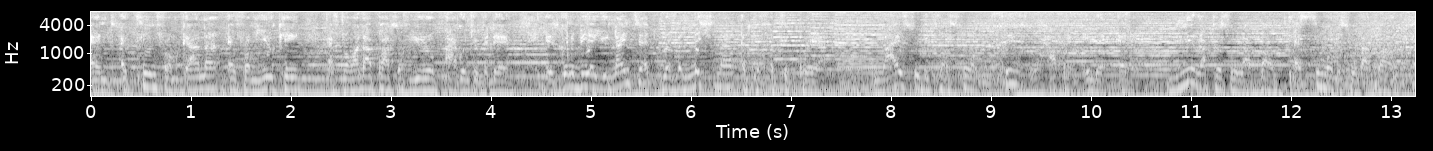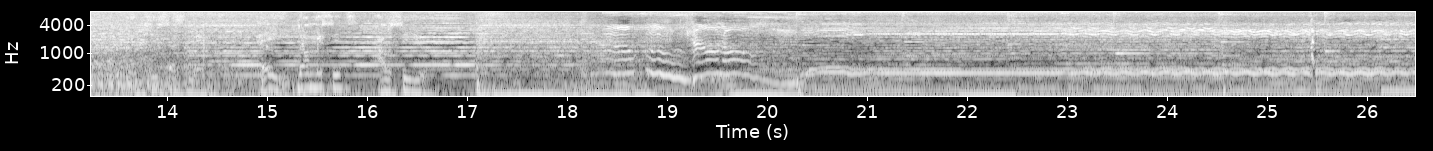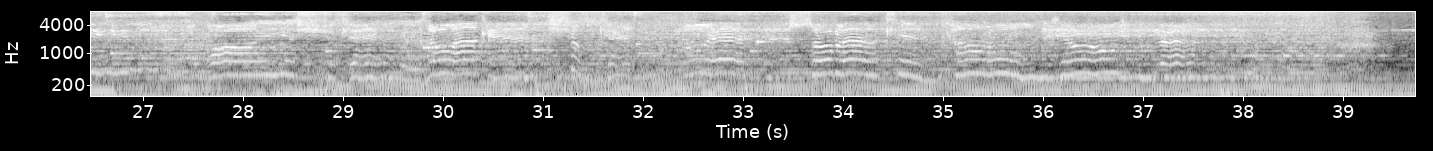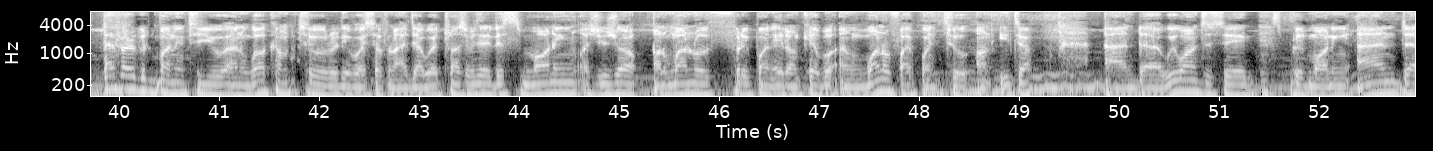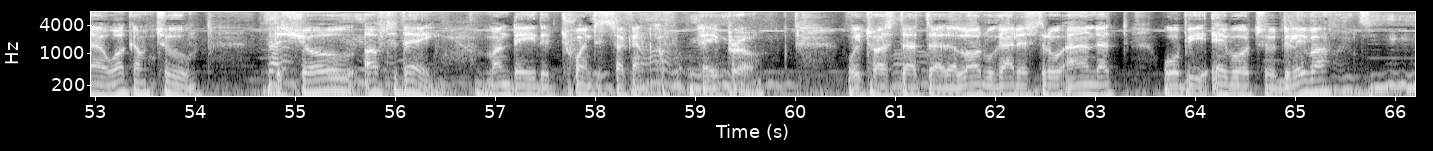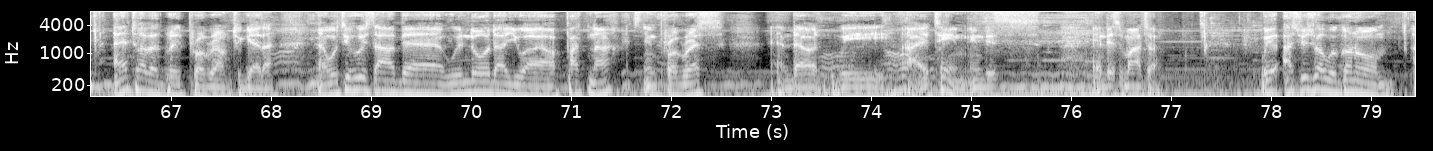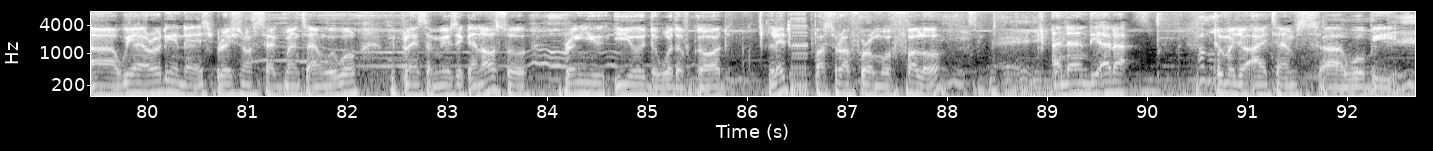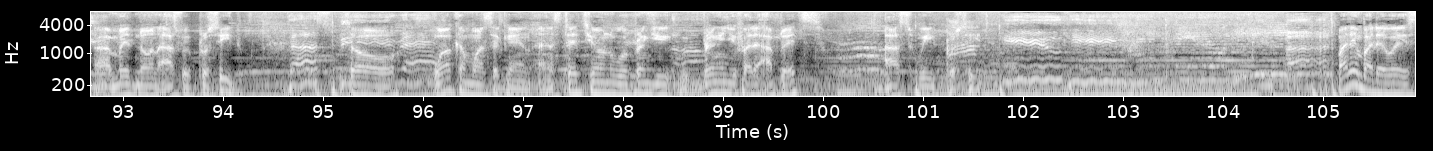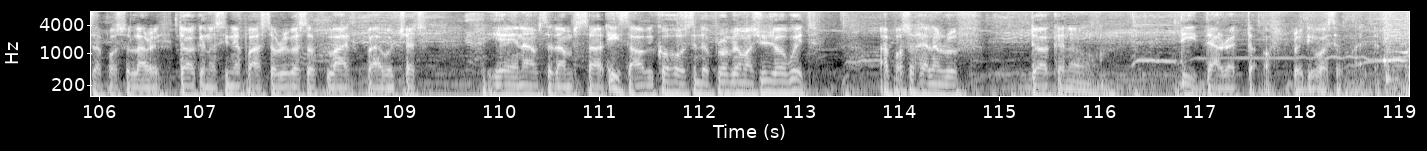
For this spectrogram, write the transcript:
and a team from Ghana and from UK and from other parts of Europe are going to be there. It's going to be a united, revelational, and prophetic prayer. Lives will be transformed. Things will happen in the air. Miracles will abound. Testimonies will abound. In Jesus' name. Hey, don't miss it. I'll see you. Good morning to you and welcome to Radio Voice of Naija. We're transmitted this morning, as usual, on 103.8 on cable and 105.2 on ether. And uh, we want to say good morning and uh, welcome to the show of today, Monday, the 22nd of April. We trust that uh, the Lord will guide us through and that we'll be able to deliver and to have a great program together. And with you who is out there, we know that you are our partner in progress and that we are a team in this in this matter. We, as usual, we're to, uh, we are already in the inspirational segment and we will be playing some music and also bring you, you the word of God. Later, pastoral forum will follow. And then the other two major items uh, will be uh, made known as we proceed. So, welcome once again, and stay tuned. We'll bring you bringing you further updates as we proceed. My name, by the way, is Apostle Larry Dawkins, senior pastor, Rivers of Life Bible Church here in Amsterdam South East. I'll be co-hosting the program as usual with Apostle Helen Roof Dawkins, the director of Radio Voice of Nigeria.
